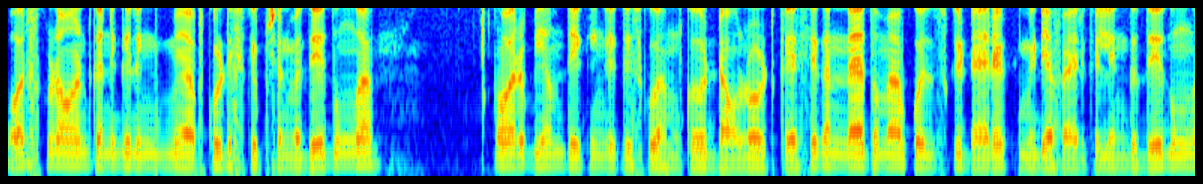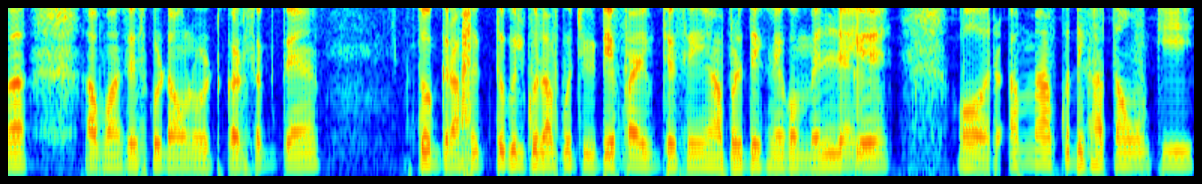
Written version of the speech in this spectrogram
और इसको डाउनलोड करने की लिंक मैं आपको डिस्क्रिप्शन में दे दूँगा। और अभी हम देखेंगे कि इसको हमको डाउनलोड कैसे करना है तो मैं आपको इसकी डायरेक्ट मीडिया फायर की लिंक दे दूँगा। आप वहाँ से इसको डाउनलोड कर सकते हैं। तो ग्राफिक तो बिल्कुल आपको जी टी फाइव जैसे यहाँ पर देखने को मिल जाएँगे। और अब मैं आपको दिखाता हूँ कि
